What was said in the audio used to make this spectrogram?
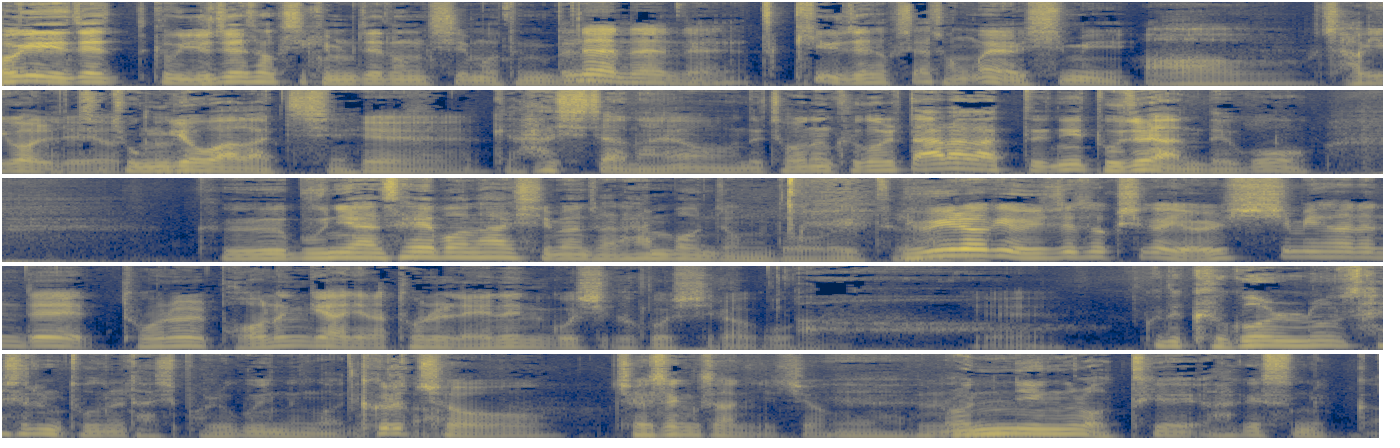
거기 이제 그 유재석 씨, 김재동 씨 뭐 등등. 네네네. 예, 특히 유재석 씨가 정말 열심히 아우, 자기 관리예요. 같이 종교와 같이 예. 이렇게 하시잖아요. 근데 저는 그걸 따라갔더니 도저히 안 되고 그분이 한 세 번 하시면 저는 한 번 정도 유일하게 유재석 씨가 열심히 하는데 돈을 버는 게 아니라 돈을 내는 곳이 그곳이라고. 아. 예. 근데 그걸로 사실은 돈을 다시 벌고 있는 거니까. 그렇죠. 재생산이죠. 예. 음. 런닝을 어떻게 하겠습니까?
